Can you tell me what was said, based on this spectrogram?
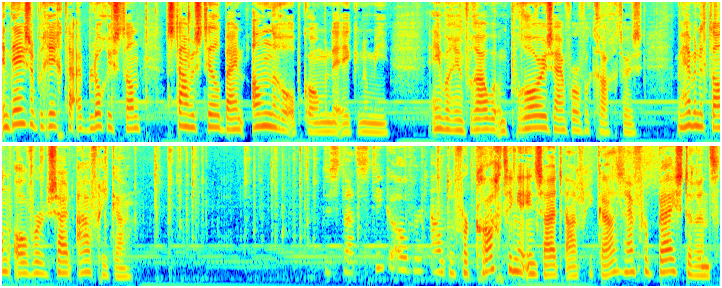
In deze berichten uit Blogistan staan we stil bij een andere opkomende economie. Een waarin vrouwen een prooi zijn voor verkrachters. We hebben het dan over Zuid-Afrika. De statistieken over het aantal verkrachtingen in Zuid-Afrika zijn verbijsterend.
